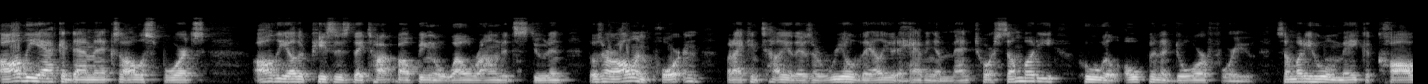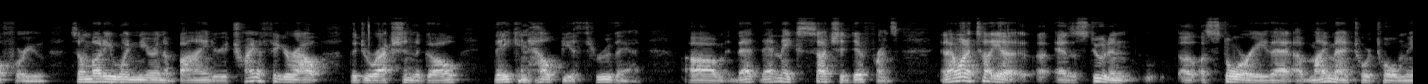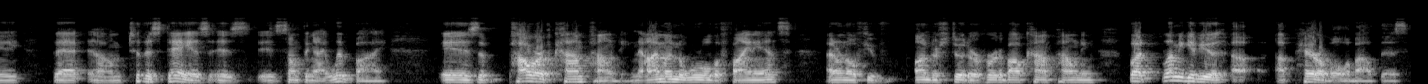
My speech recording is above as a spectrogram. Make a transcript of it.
all the academics, all the sports, all the other pieces they talk about being a well-rounded student, those are all important, but I can tell you there's a real value to having a mentor, somebody who will open a door for you, somebody who will make a call for you, somebody when you're in a bind or you're trying to figure out the direction to go, they can help you through that um, that that makes such a difference. And I want to tell you, uh, as a student, a, a story that uh, my mentor told me that um, to this day is is is something I live by, is the power of compounding. Now I'm in the world of finance. I don't know if you've understood or heard about compounding, but let me give you a, a parable about this.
